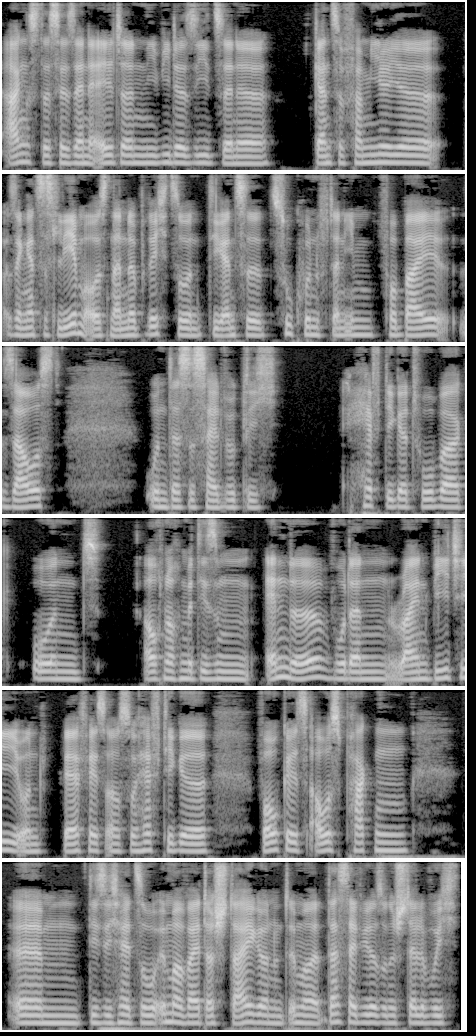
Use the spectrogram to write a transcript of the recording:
Angst, dass er seine Eltern nie wieder sieht, seine ganze Familie, sein ganzes Leben auseinanderbricht, so und die ganze Zukunft an ihm vorbei saust. Und das ist halt wirklich heftiger Tobak und auch noch mit diesem Ende, wo dann Ryan Beatty und Bareface auch so heftige Vocals auspacken, ähm, die sich halt so immer weiter steigern und immer, das ist halt wieder so eine Stelle, wo ich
